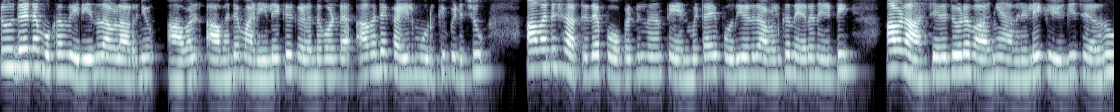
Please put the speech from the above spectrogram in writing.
രുദ്രന്റെ മുഖം വിരിയുന്നത് അവൾ അറിഞ്ഞു. അവൾ അവന്റെ മടിയിലേക്ക് കിടന്നുകൊണ്ട് അവന്റെ കയ്യിൽ മുറുക്കി പിടിച്ചു. അവന്റെ ഷർട്ടിന്റെ പോക്കറ്റിൽ നിന്ന് തേൻമിഠായി പൊതിയെടുത്ത് അവൾക്ക് നേരെ നീട്ടി. അവൾ ആശ്ചര്യത്തോടെ വാങ്ങി അവനിലേക്ക് ഇഴുകി ചേർന്നു.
